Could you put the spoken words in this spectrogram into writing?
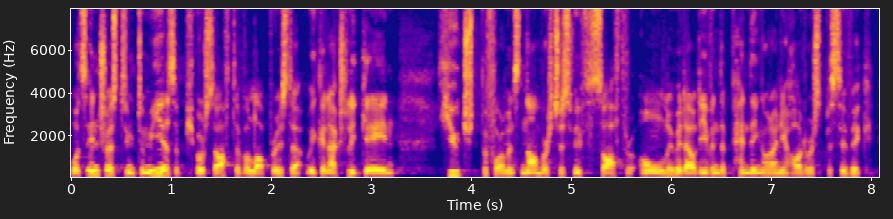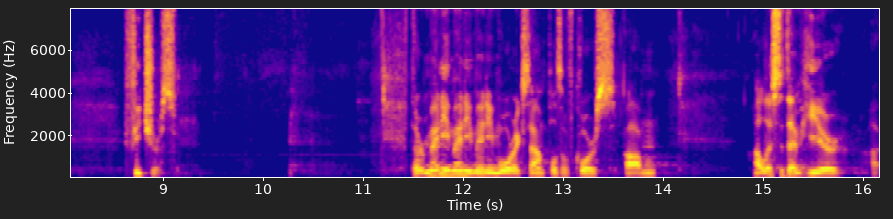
What's interesting to me as a pure software developer is that we can actually gain huge performance numbers just with software only, without even depending on any hardware-specific features. There are many, many, many more examples, of course. Um, I listed them here. Uh,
